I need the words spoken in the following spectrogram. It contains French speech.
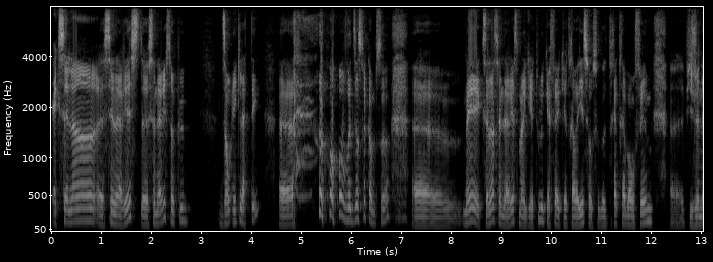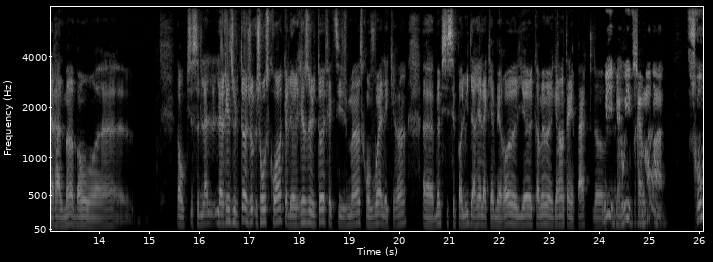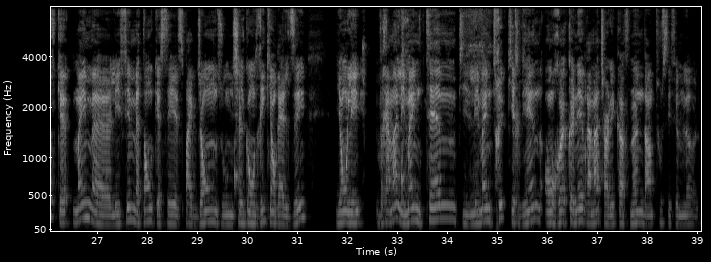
excellent euh, scénariste, euh, scénariste un peu, disons, éclaté. Euh, on va dire ça comme ça. Euh, mais excellent scénariste malgré tout, qui a fait, qui a travaillé sur, sur de très très bons films. Euh, puis généralement, bon. donc, c'est le résultat, j'ose croire que le résultat, effectivement, ce qu'on voit à l'écran, même si c'est pas lui derrière la caméra, il y a quand même un grand impact. Là, oui, ben oui, vraiment je trouve que même euh, les films, mettons que c'est Spike Jones ou Michel Gondry qui ont réalisé, ils ont les vraiment les mêmes thèmes puis les mêmes trucs qui reviennent. On reconnaît vraiment Charlie Kaufman dans tous ces films-là. là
